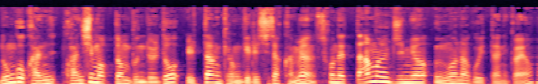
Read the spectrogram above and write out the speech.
농구 관, 관심 없던 분들도 일단 경기를 시작하면 손에 땀을 쥐며 응원하고 있다니까요.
